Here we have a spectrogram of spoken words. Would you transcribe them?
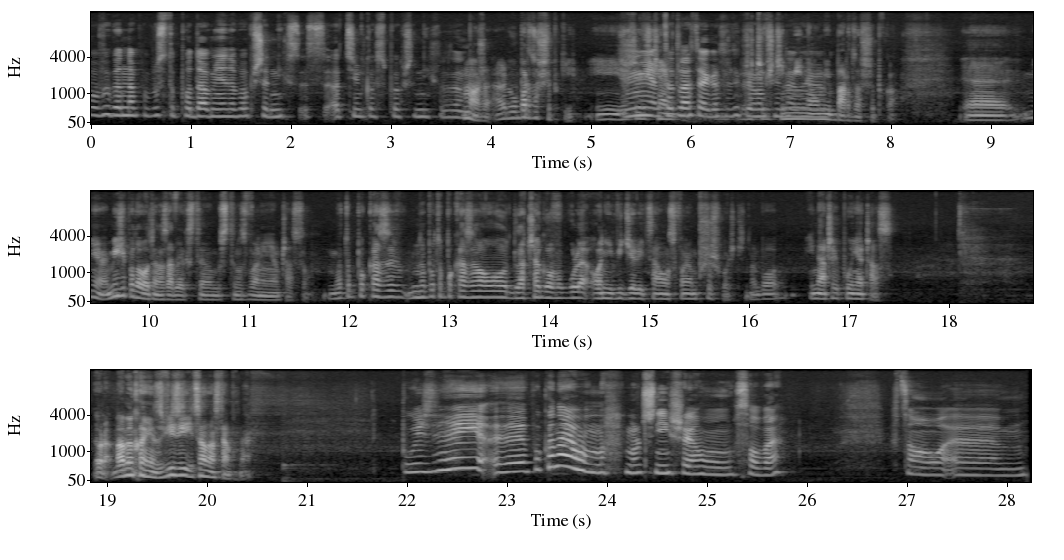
bo wygląda po prostu podobnie do poprzednich z, odcinków z poprzednich sezonów. Może, ale był bardzo szybki. I rzeczywiście, Nie, to dlatego, to tylko rzeczywiście minął mi bardzo szybko. E, nie wiem, mi się podobał ten zabieg z tym, z tym zwolnieniem czasu. Bo to, pokazy, no bo to pokazywało, dlaczego w ogóle oni widzieli całą swoją przyszłość. No bo inaczej płynie czas. Dobra, mamy koniec wizji i co następne? Później y, pokonają mroczniejszą sowę. Chcą, em,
